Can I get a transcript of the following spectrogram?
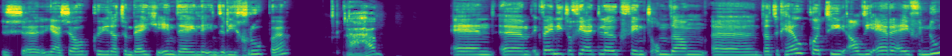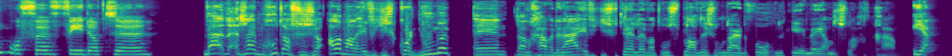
Dus ja, zo kun je dat een beetje indelen in drie groepen. Aha. En uh, ik weet niet of jij het leuk vindt om dan dat ik heel kort die, al die R'en even noem. Of vind je dat. Nou, het lijkt me goed als we ze allemaal eventjes kort noemen. En dan gaan we daarna eventjes vertellen wat ons plan is om daar de volgende keer mee aan de slag te gaan. Ja,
